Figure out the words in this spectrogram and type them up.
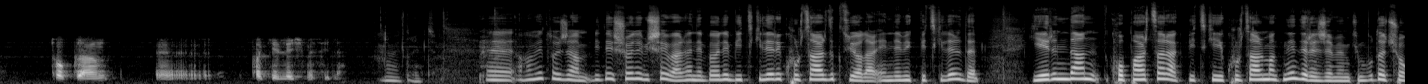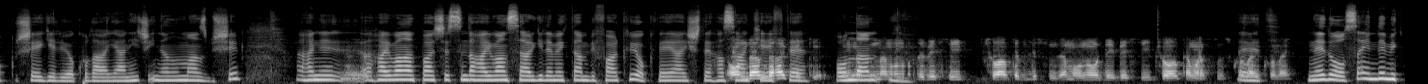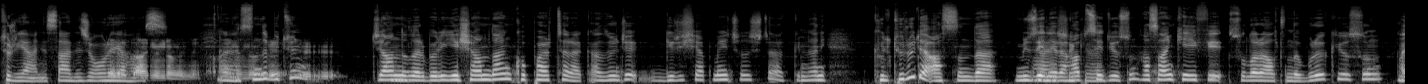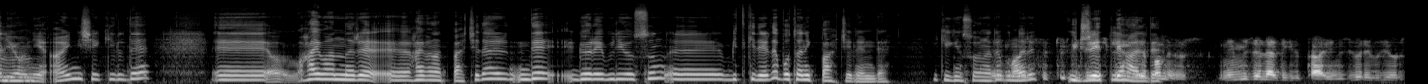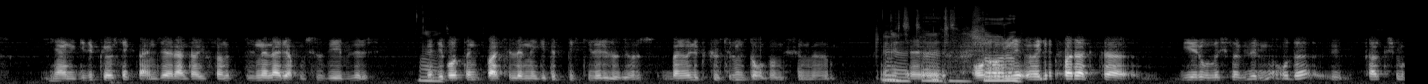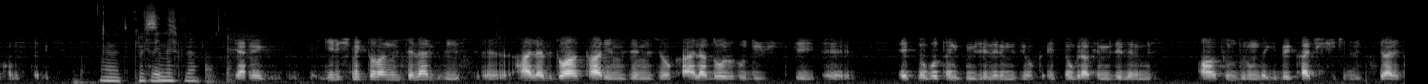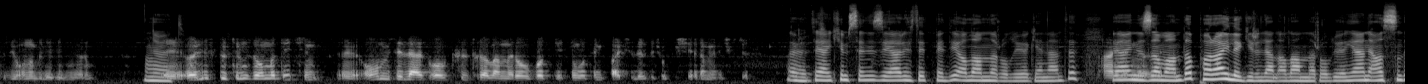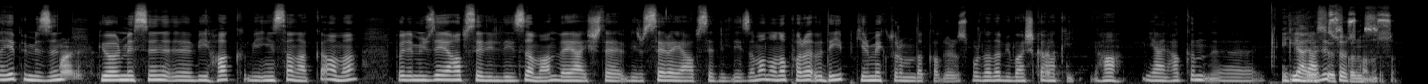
toprağın e, fakirleşmesiyle. Evet. evet. Ee, Ahmet Hocam bir de şöyle bir şey var hani böyle bitkileri kurtardık diyorlar endemik bitkileri de yerinden kopartarak bitkiyi kurtarmak ne derece mümkün bu da çok şey geliyor kulağa yani hiç inanılmaz bir şey. Hani hayvanat bahçesinde hayvan sergilemekten bir farkı yok veya işte Hasan ondan Keyif'te ondan onu da besleyip çoğaltabilirsiniz ama onu orada besleyip çoğaltamazsınız kolay evet. kolay. Ne de olsa endemik tür yani sadece oraya evet, has. Aynen öyle. Aynen evet. Aslında öyle. bütün ee, canlıları böyle yaşamdan kopartarak az önce giriş yapmaya çalıştı Akgün. Hani kültürü de aslında müzelere aynı hapsediyorsun. Hasan Keyfi sular altında bırakıyorsun. Alioni'ye aynı şekilde. E, hayvanları e, hayvanat bahçelerinde görebiliyorsun. E, bitkileri de botanik bahçelerinde. İki gün sonra da e, bunları ücretli halde. Yapamıyoruz. Ne müzelerde gidip tarihimizi görebiliyoruz. Yani gidip görsek bence herhalde hayıflanıp biz neler yapmışız diyebiliriz. Evet. Ne de botanik bahçelerine gidip bitkileri görüyoruz. Ben öyle bir kültürümüz de olduğunu düşünmüyorum. Evet, ee, evet. Onu Doğru. öyle yaparak da bir yere ulaşılabilir mi? O da e, tartışma konusu tabii ki. Evet, kesinlikle. Yani gelişmekte olan ülkeler gibiyiz. Ee, hala bir doğa tarihi müzemiz yok. Hala doğru düz bir e, etnobotanik müzelerimiz yok. Etnografi müzelerimiz atıl durumda gibi. Kaç kişi ziyaret ediyor onu bile bilmiyorum. Evet. Ee, öyle bir kültürümüz olmadığı için e, o müzeler, o kültür alanları, o etnobotanik bahçeleri de çok işe yaramıyor açıkçası. Evet yani kimsenin ziyaret etmediği alanlar oluyor genelde. Aynen aynı öyle. zamanda parayla girilen alanlar oluyor. Yani aslında hepimizin Maalesef. görmesi e, bir hak, bir insan hakkı ama böyle müzeye hapsedildiği zaman veya işte bir seraya hapsedildiği zaman ona para ödeyip girmek durumunda kalıyoruz. Burada da bir başka evet. hak, ha, yani hakkın e, ihlali söz, söz konusu. konusu.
